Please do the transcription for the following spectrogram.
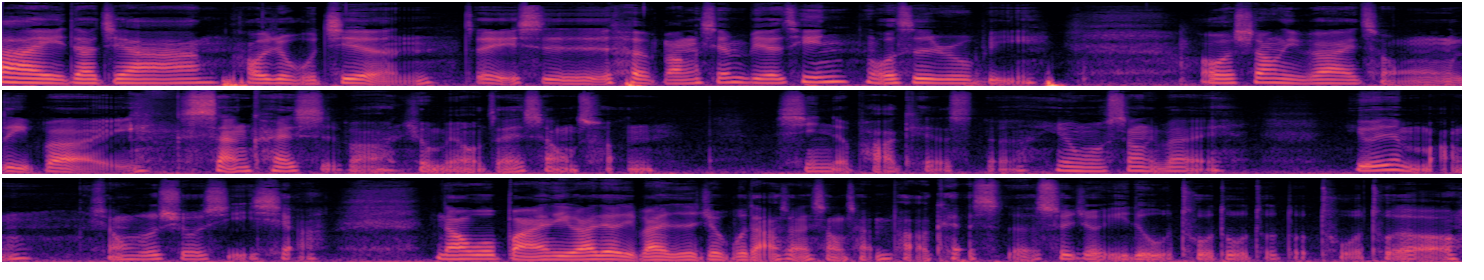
嗨，大家好久不见！这里是很忙，先别听，我是 Ruby。我上礼拜从礼拜三开始吧，就没有再上传新的 Podcast 了，因为我上礼拜有点忙，想说休息一下。然后我本来礼拜六、礼拜日就不打算上传 Podcast 了，所以就一路拖拖拖拖拖拖到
